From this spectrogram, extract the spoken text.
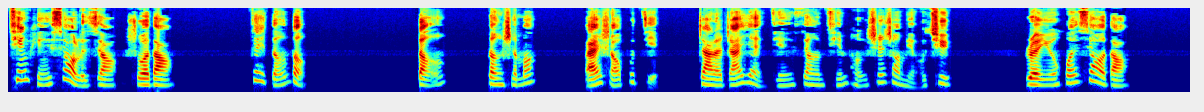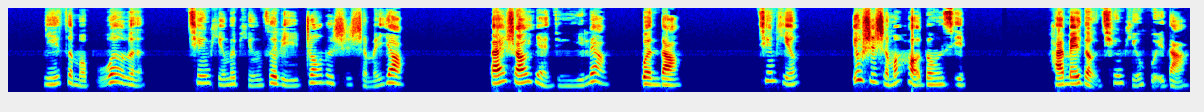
清平笑了笑，说道：“再等等。”“等等什么？”白芍不解，眨了眨眼睛，向秦鹏身上瞄去。阮云欢笑道：“你怎么不问问？”清平的瓶子里装的是什么药？白芍眼睛一亮，问道：“清平，又是什么好东西？”还没等清平回答，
